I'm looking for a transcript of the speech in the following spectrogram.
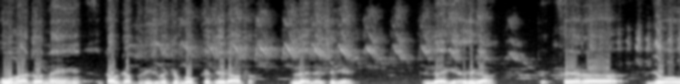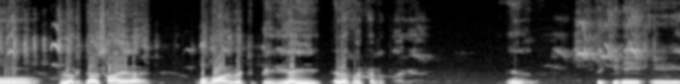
ਉਹ ਮੈਂ ਦੋਨੇ ਕਬਜ਼ਾ ਪੁਲਿਸ ਵਿੱਚ ਮੌਕੇ ਤੇ ਰਾਤ ਲੈ ਲਏ ਸੀਗੇ ਤੇ ਲੈ ਗਿਆ ਸੀਗਾ। ਤੇ ਫਿਰ ਜੋ ਲੜਕਾ ਸਾਹਿਲ ਹੈ, ਉਹ ਬਾਅਦ ਵਿੱਚ ਪੀਜੀਆਈ ਰੈਫਰ ਕਰ ਦਿੱਤਾ ਗਿਆ। ਇਹ ਤੇ ਜਿਹੜੇ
